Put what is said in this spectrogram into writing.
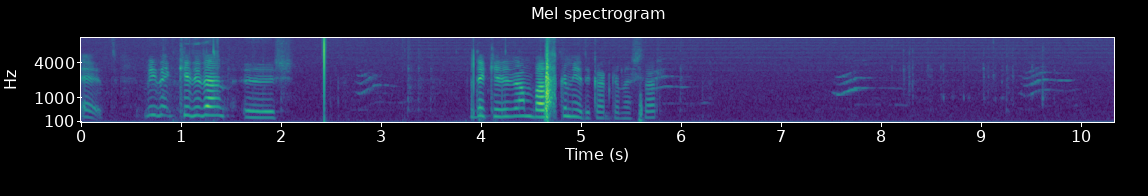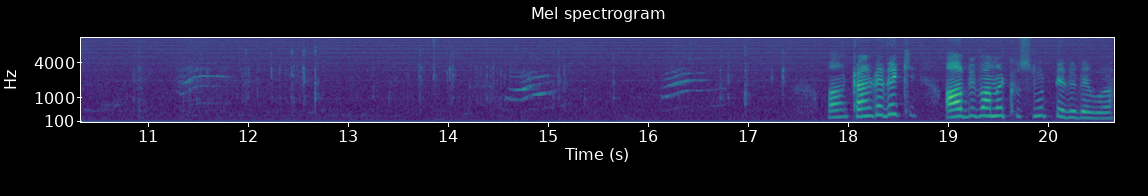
Evet. Bir de kediden e, bir de kediden baskın yedik arkadaşlar. Lan kanka de ki abi bana kusmuk dedi de bu.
